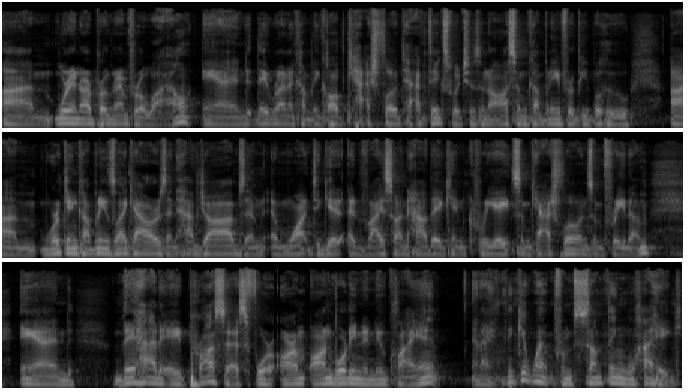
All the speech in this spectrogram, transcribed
um, were in our program for a while, and they run a company called Cashflow Tactics, which is an awesome company for people who um, work in companies like ours and have jobs and, and want to get advice on how they can create some cash flow and some freedom. And they had a process for onboarding a new client, and I think it went from something like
